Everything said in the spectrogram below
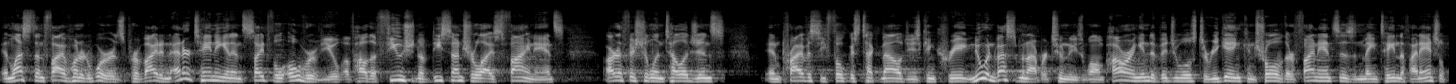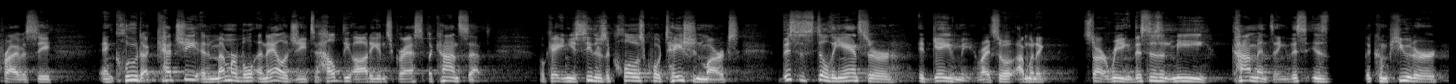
In less than 500 words, provide an entertaining and insightful overview of how the fusion of decentralized finance artificial intelligence, and privacy focused technologies can create new investment opportunities while empowering individuals to regain control of their finances and maintain the financial privacy. Include a catchy and memorable analogy to help the audience grasp the concept. Okay, and you see there's a closed quotation marks. This is still the answer it gave me, right? So I'm gonna start reading. This isn't me commenting, this is the computer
